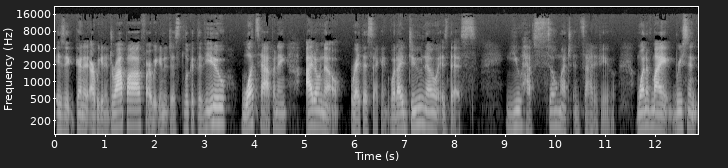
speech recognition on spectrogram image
Is it gonna are we gonna drop off? Are we gonna just look at the view? What's happening? I don't know right this second. What I do know is this. You have so much inside of you. One of my recent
